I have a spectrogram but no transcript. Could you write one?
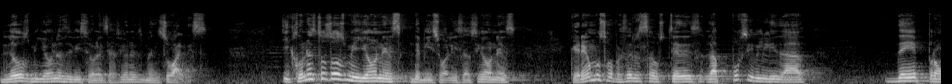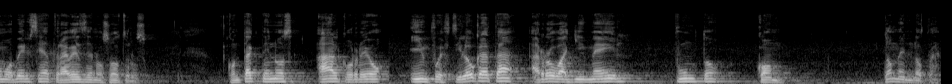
de 2 millones de visualizaciones mensuales. Y con estos 2 millones de visualizaciones queremos ofrecerles a ustedes la posibilidad de promoverse a través de nosotros. Contáctenos al correo infoestilocrata.gmail.com. Tomen nota.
